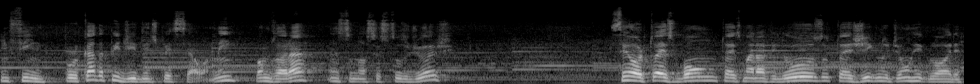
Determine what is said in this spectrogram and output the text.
enfim, por cada pedido em especial. Amém? Vamos orar antes do nosso estudo de hoje? Senhor, tu és bom, tu és maravilhoso, tu és digno de honra e glória.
